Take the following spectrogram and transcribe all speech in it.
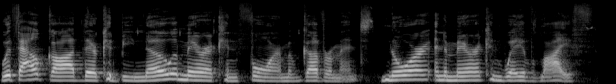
Without God, there could be no American form of government, nor an American way of life.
